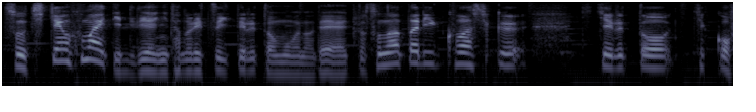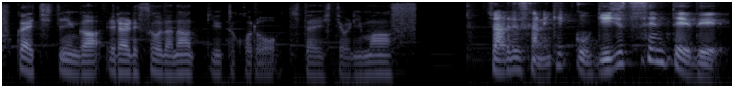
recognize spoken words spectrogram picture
その知見を踏まえてリレーにたどり着いてると思うので、そのあたり詳しく聞けると結構深い知見が得られそうだなっていうところを期待しております。じゃああれですかね、結構技術選定で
